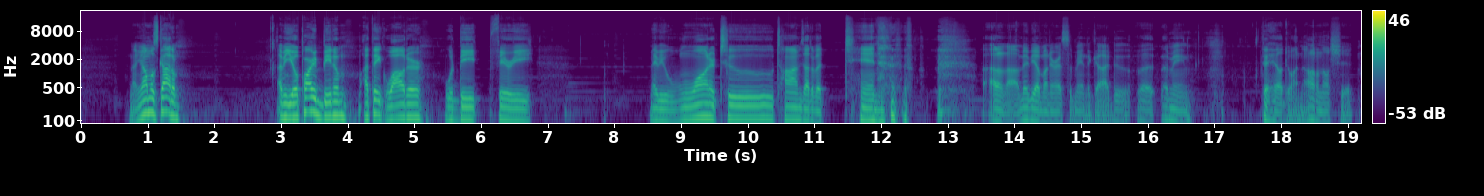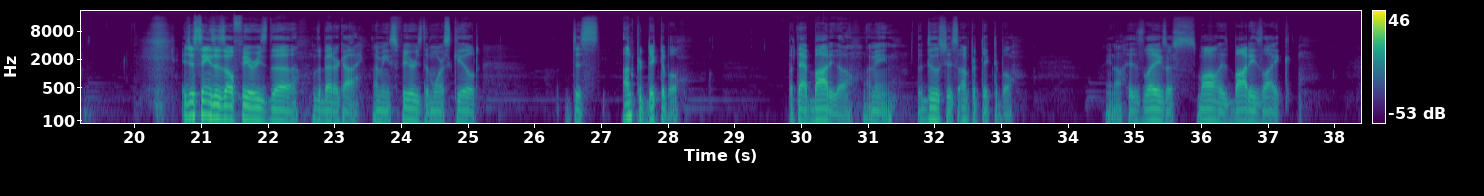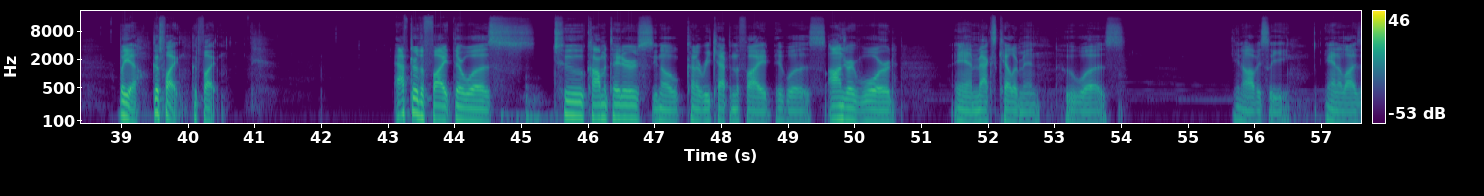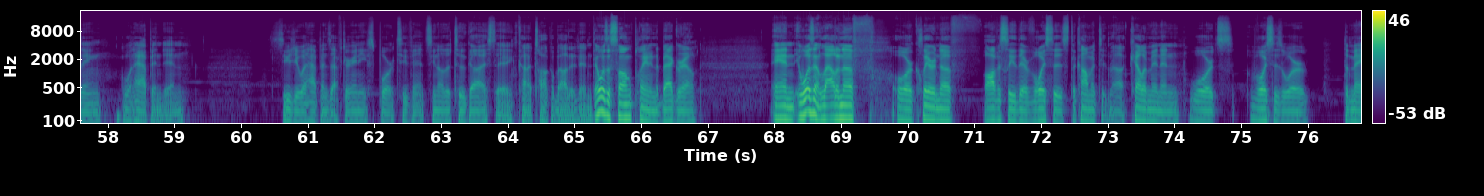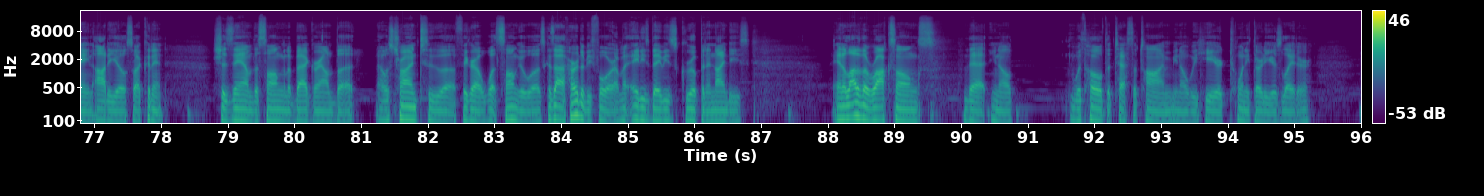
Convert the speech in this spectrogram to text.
Now you almost got him. I mean, you'll probably beat him. I think Wilder would beat Fury maybe one or two times out of a ten. I don't know. Maybe I'm underestimating the guy, dude. But I mean, the hell do I know? I don't know shit. It just seems as though Fury's the the better guy. I mean, Fury's the more skilled, just unpredictable. But that body, though, I mean, the dude's just unpredictable. You know, his legs are small, his body's like. But yeah, good fight. Good fight. After the fight, there was two commentators, you know, kind of recapping the fight. It was Andre Ward and Max Kellerman, who was, you know, obviously analyzing what happened. And it's usually what happens after any sports events. You know, the two guys, they kind of talk about it. And there was a song playing in the background, and it wasn't loud enough or clear enough. Obviously, their voices, the comment, uh, Kellerman and Ward's voices were the main audio, so I couldn't Shazam the song in the background, but I was trying to uh, figure out what song it was because I've heard it before. I'm an 80s baby, grew up in the 90s. And a lot of the rock songs that, you know, withhold the test of time, you know, we hear 20, 30 years later.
